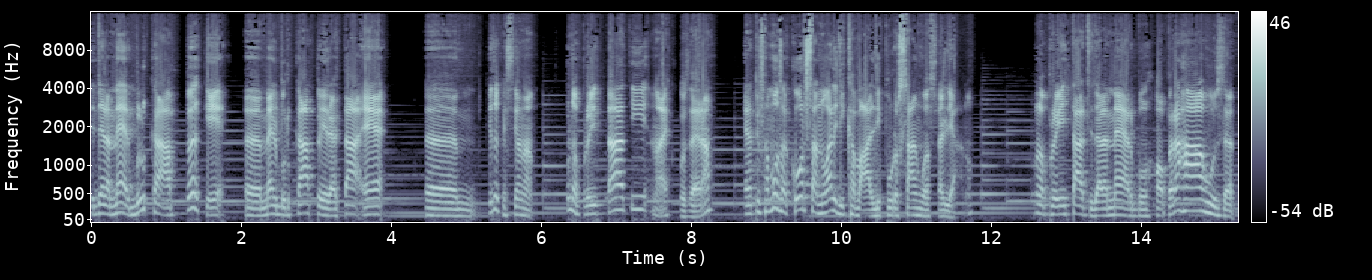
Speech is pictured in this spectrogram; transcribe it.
e della Melbourne Cup, che eh, Melbourne Cup in realtà è, eh, credo che siano furono proiettati, no ecco cos'era, è la più famosa corsa annuale di cavalli puro sangue australiano. Furono proiettati dalla Melbourne Opera House,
